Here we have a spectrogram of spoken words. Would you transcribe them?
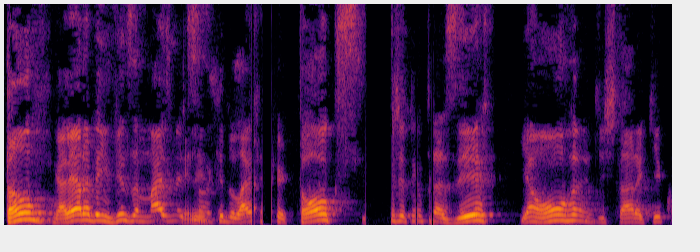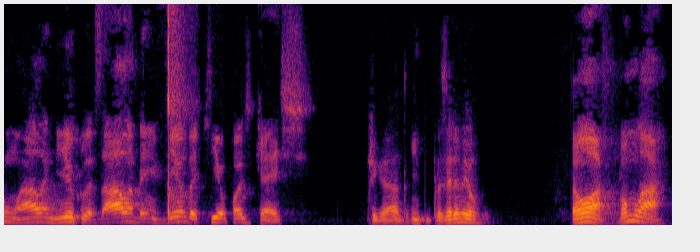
Então, galera, bem-vindos a mais uma edição Beleza. aqui do Life Hacker Talks. Hoje eu tenho o prazer e a honra de estar aqui com Alan Nicolas. Alan, bem-vindo aqui ao podcast. Obrigado, o prazer é meu. Então, ó, vamos lá.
